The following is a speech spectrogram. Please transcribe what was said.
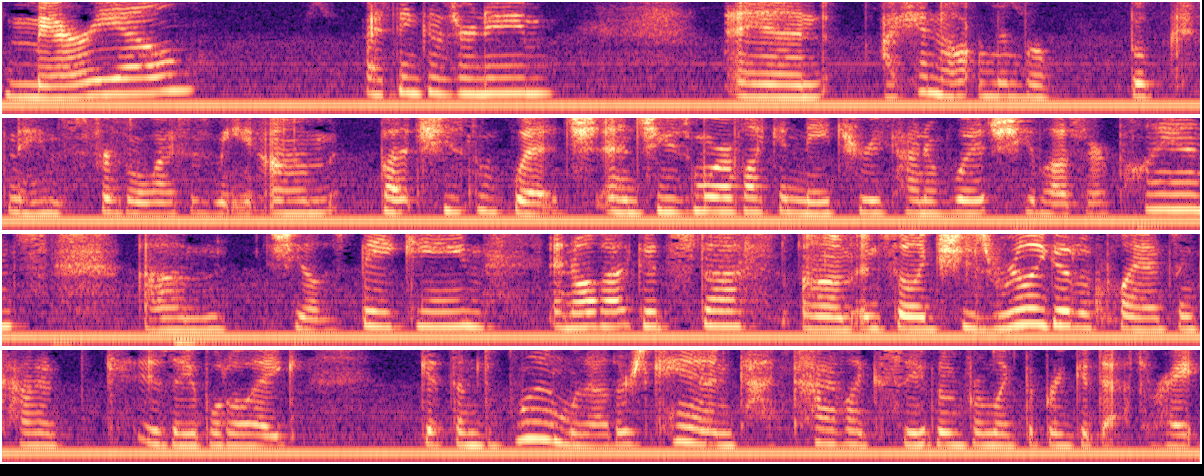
Mariel, I think is her name, and I cannot remember book names for the life of me, um, but she's the witch, and she's more of like a naturey kind of witch. She loves her plants, um, she loves baking, and all that good stuff, um, and so like she's really good with plants and kind of is able to like get them to bloom when others can, kind of like save them from like the brink of death, right?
